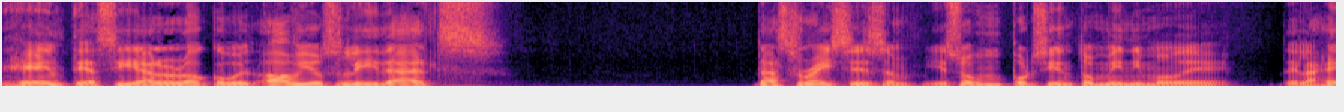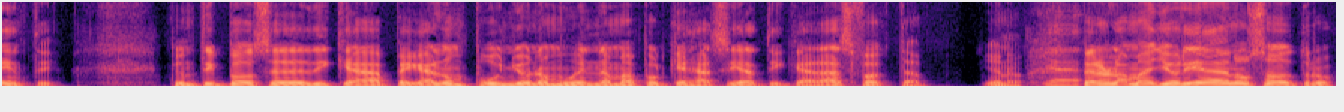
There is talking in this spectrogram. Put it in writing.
gente así a lo loco, pues, obviously that's, that's racism. Y eso es un por ciento mínimo de, de la gente. Que un tipo se dedica a pegarle un puño a una mujer nada más porque es asiática. That's fucked up. You know. Yeah. Pero la mayoría de nosotros,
